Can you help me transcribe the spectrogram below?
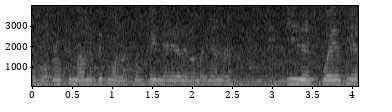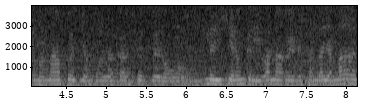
como aproximadamente como a las once y media de la mañana. Y después mi hermana pues llamó a la cárcel, pero le dijeron que le iban a regresar la llamada.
